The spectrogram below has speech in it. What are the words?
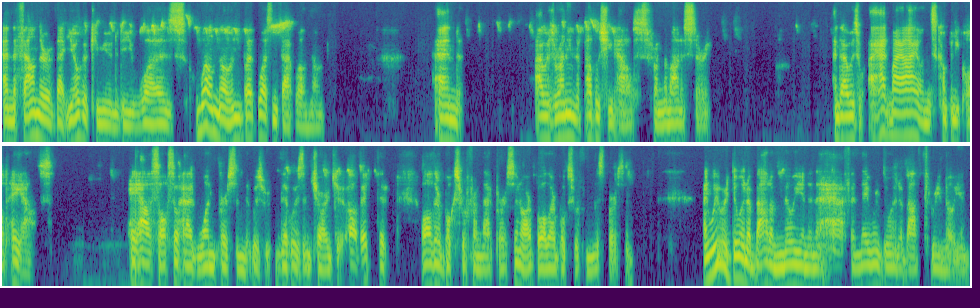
And the founder of that yoga community was well known, but wasn't that well known. And I was running the publishing house from the monastery. And I was I had my eye on this company called Hay House. Hay House also had one person that was that was in charge of it. That all their books were from that person. Our all our books were from this person. And we were doing about a million and a half, and they were doing about three million.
